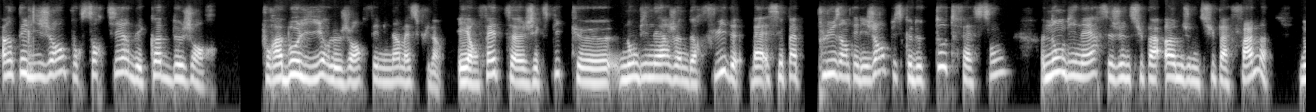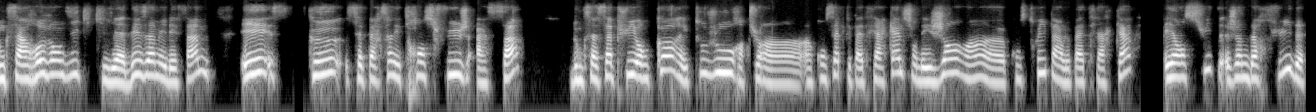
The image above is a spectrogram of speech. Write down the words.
intelligent pour sortir des codes de genre, pour abolir le genre féminin-masculin. Et en fait, euh, j'explique que non-binaire, gender fluide, bah, c'est pas plus intelligent puisque de toute façon, non-binaire, c'est je ne suis pas homme, je ne suis pas femme. Donc ça revendique qu'il y a des hommes et des femmes et que cette personne est transfuge à ça donc ça s'appuie encore et toujours sur un, concept patriarcal, sur des genres hein, euh, construits par le patriarcat. Et ensuite, gender fluide,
